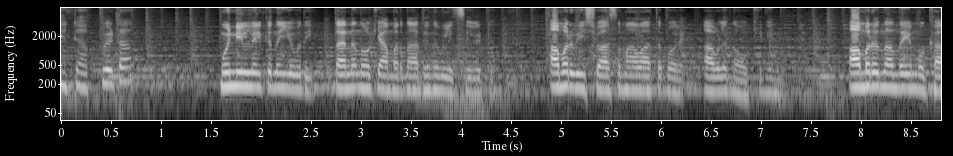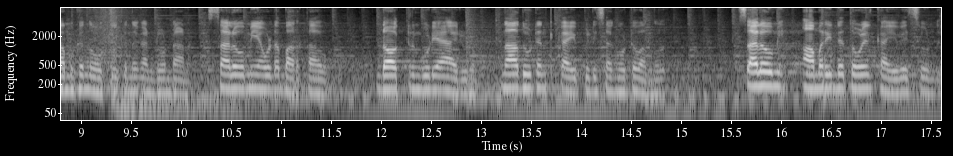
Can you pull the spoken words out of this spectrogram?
എന്റെ അപ്പേട്ട. മുന്നിൽ നിൽക്കുന്ന യുവതി തന്നെ നോക്കി അമർനാഥ് എന്ന് വിളിച്ചു കേട്ടു. അമർ വിശ്വാസമാവാത്ത പോലെ അവളെ നോക്കി നിന്നു. അമർ നന്ദയും മുഖാമുഖം നോക്കിയിരിക്കുന്നത് കണ്ടുകൊണ്ടാണ് സലോമി അവളുടെ ഭർത്താവും ഡോക്ടറും കൂടിയായ അരുണും നാദൂട്ടൻ കൈപ്പിടിച്ച് അങ്ങോട്ട് വന്നത്. സലോമി അമറിന്റെ തോളിൽ കൈവച്ചുകൊണ്ട്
